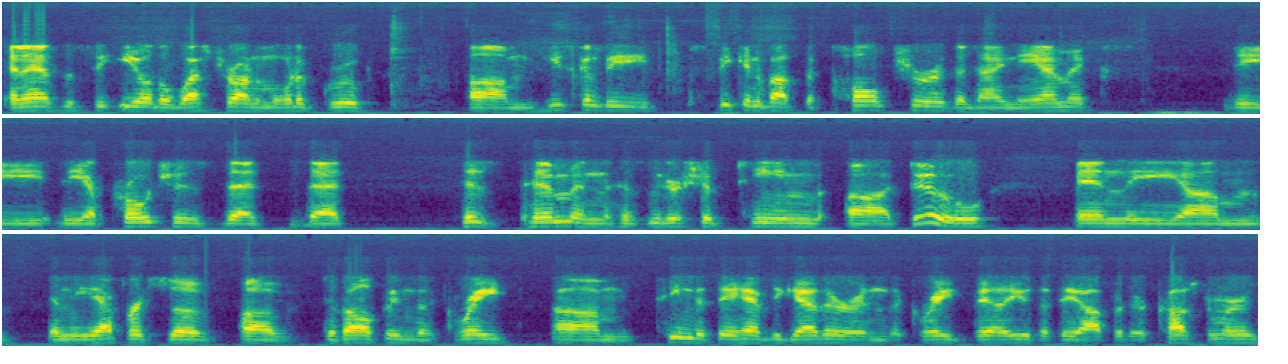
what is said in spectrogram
And as the CEO of the West Herr Automotive Group, um, he's going to be speaking about the culture, the dynamics, the the approaches that that his him and his leadership team uh, do in the um, in the efforts of, of developing the great um, team that they have together and the great value that they offer their customers,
